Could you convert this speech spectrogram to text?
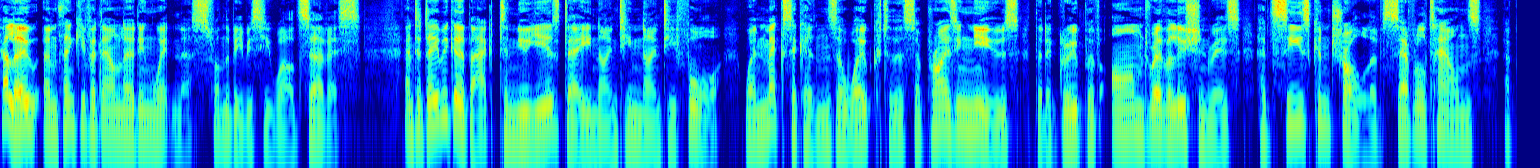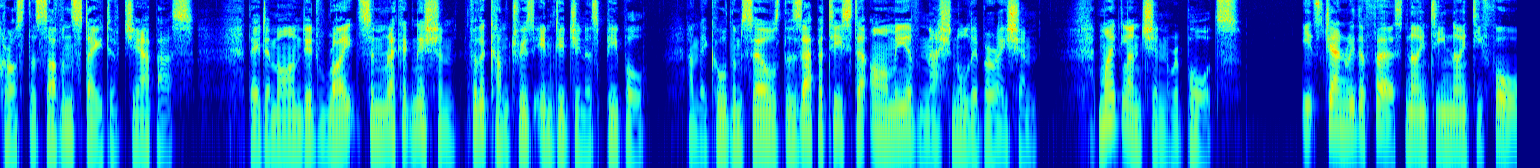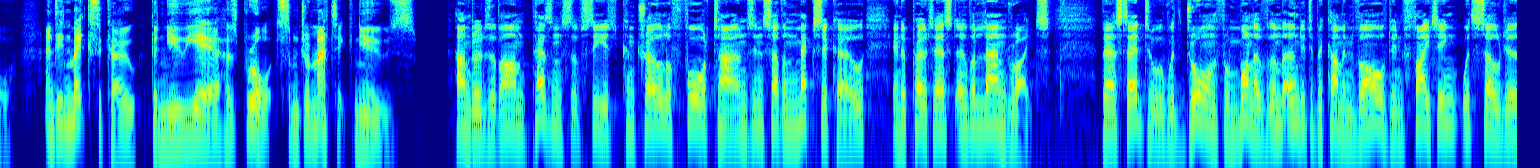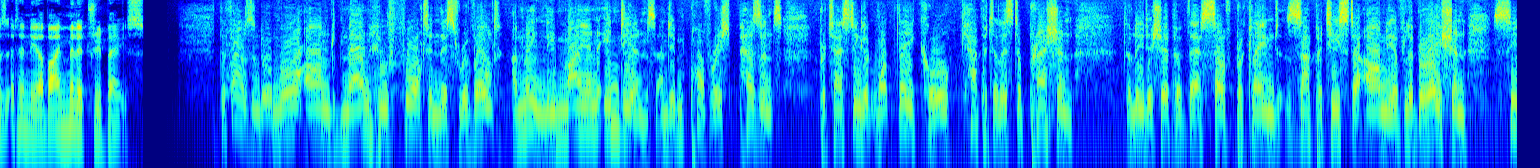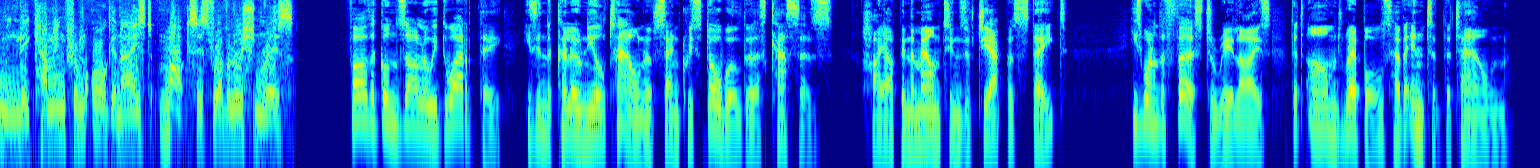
Hello, and thank you for downloading Witness from the BBC World Service. And today we go back to New Year's Day 1994, when Mexicans awoke to the surprising news that a group of armed revolutionaries had seized control of several towns across the southern state of Chiapas. They demanded rights and recognition for the country's indigenous people, and they called themselves the Zapatista Army of National Liberation. Mike Lanchin reports. It's January the 1st, 1994, and in Mexico, the new year has brought some dramatic news. Hundreds of armed peasants have seized control of four towns in southern Mexico in a protest over land rights. They're said to have withdrawn from one of them only to become involved in fighting with soldiers at a nearby military base. The thousand or more armed men who fought in this revolt are mainly Mayan Indians and impoverished peasants, protesting at what they call capitalist oppression the leadership of their self-proclaimed Zapatista Army of Liberation, seemingly coming from organized Marxist revolutionaries. Father Gonzalo Ituarte is in the colonial town of San Cristobal de las Casas, high up in the mountains of Chiapas state. He's one of the first to realize that armed rebels have entered the town.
